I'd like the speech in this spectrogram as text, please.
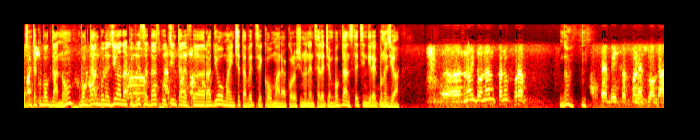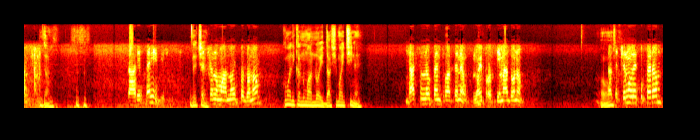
Suntem cu Bogdan, nu? Bogdan, bună ziua. Dacă vreți să dați puțin telef- uh, radio mai încet, aveți ecou mare acolo și nu ne înțelegem. Bogdan, sunteți în direct. Bună ziua. Uh, Noi donăm că nu furăm. Da. Ar trebui să spune slogan. Da. Dar e penibil. De ce? De ce numai noi să donăm? Cum adică numai noi, dar și mai cine? Dați-ne pentru Ateneu. Noi prostimea donăm. Oh. Dar de ce nu recuperăm?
